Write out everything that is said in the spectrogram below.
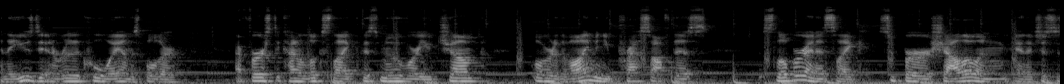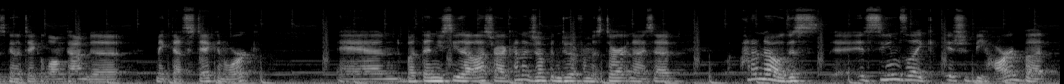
And they used it in a really cool way on this boulder. At first, it kind of looks like this move where you jump over to the volume and you press off this sloper and it's like super shallow and, and it just is gonna take a long time to make that stick and work. And, but then you see that last try, I kind of jumped into it from the start and I said, I don't know, this, it seems like it should be hard, but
